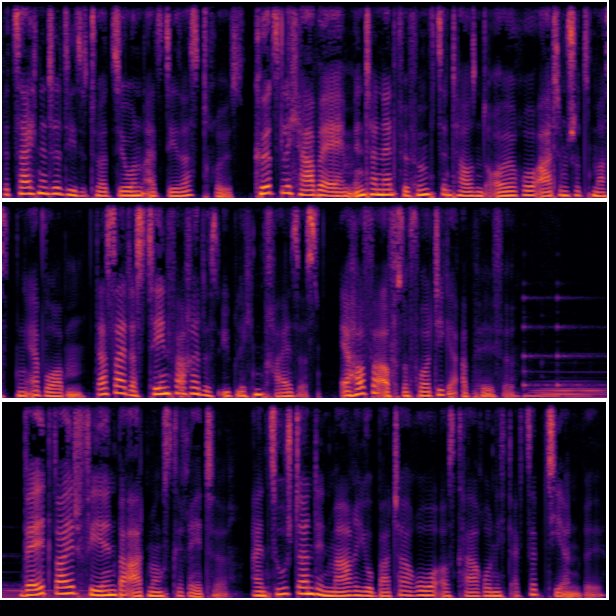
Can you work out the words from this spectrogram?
bezeichnete die Situation als desaströs. Kürzlich habe er im Internet für 15.000 Euro Atemschutzmasken erworben. Das sei das Zehnfache des üblichen Preises. Er hoffe auf sofortige Abhilfe. Weltweit fehlen Beatmungsgeräte. Ein Zustand, den Mario Battaro aus Caro nicht akzeptieren will.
